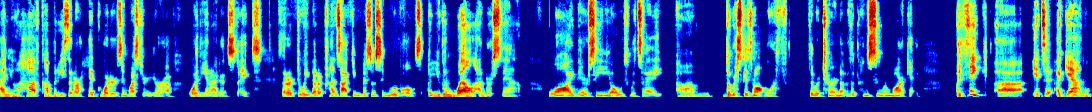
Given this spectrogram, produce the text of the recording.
And you have companies that are headquarters in Western Europe or the United States that are doing that are transacting business in rubles, you can well understand why their CEOs would say um, the risk is not worth the return of the consumer market. I think uh, it's a, again,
